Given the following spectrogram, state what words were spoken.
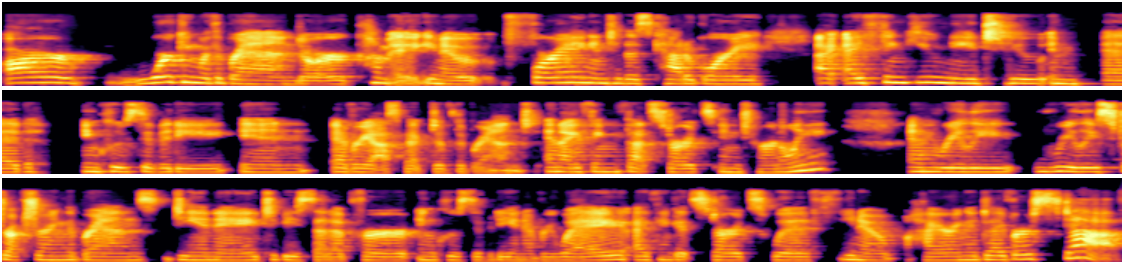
are working with a brand or come you know foraying into this category I, I, think you need to embed inclusivity in every aspect of the brand and i think that starts internally and really really structuring the brand's dna to be set up for inclusivity in every way i think it starts with you know hiring a diverse staff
